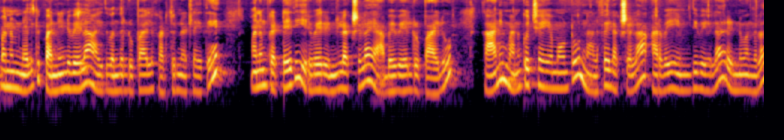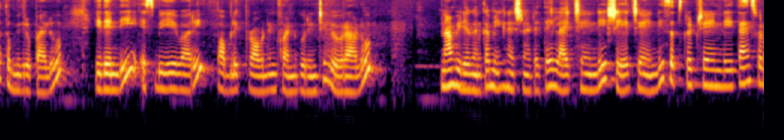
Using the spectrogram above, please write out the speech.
మనం నెలకి పన్నెండు వేల ఐదు వందల రూపాయలు కడుతున్నట్లయితే మనం కట్టేది ఇరవై రెండు లక్షల యాభై వేల రూపాయలు. కానీ మనకు వచ్చే అమౌంట్ నలభై లక్షల అరవై ఎనిమిది వేల రెండు వందల తొమ్మిది రూపాయలు. ఇదండి ఎస్బీఐ వారి పబ్లిక్ ప్రావిడెంట్ ఫండ్ గురించి వివరాలు. నా వీడియో కనుక మీకు నచ్చినట్టయితే లైక్ చేయండి షేర్ చేయండి సబ్స్క్రైబ్ చేయండి. థ్యాంక్స్ ఫర్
